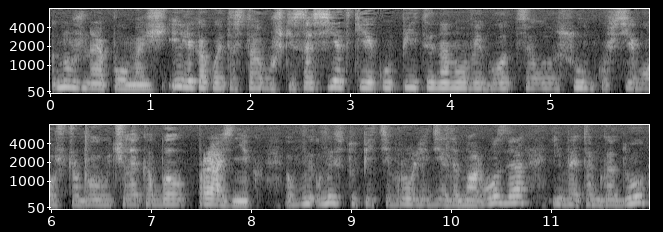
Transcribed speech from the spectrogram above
нужная помощь. Или какой-то старушке, соседке купить и на Новый год целую сумку всего, чтобы у человека был праздник. Вы выступите в роли Деда Мороза, и в этом году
